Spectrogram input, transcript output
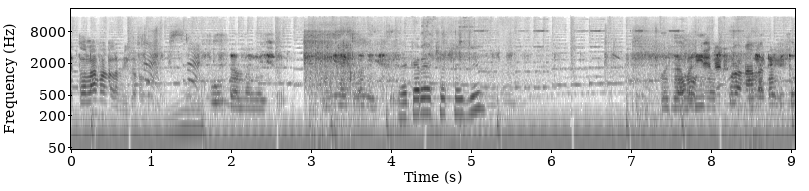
এত লাফালাফি করো কোন? লাগাইছে আমি এক লাগাইছে একারে একশো খাইছে ওই যে আমার ও,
